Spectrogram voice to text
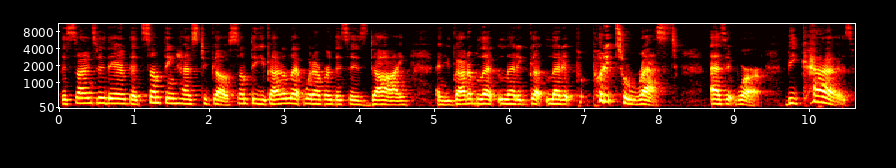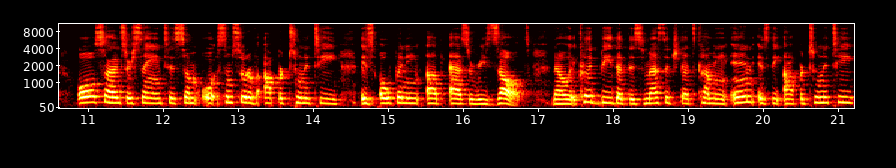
The signs are there that something has to go. Something you got to let whatever this is die and you got to let let it go, let it put it to rest as it were because all signs are saying to some some sort of opportunity is opening up as a result. Now it could be that this message that's coming in is the opportunity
